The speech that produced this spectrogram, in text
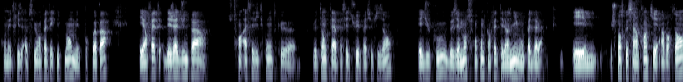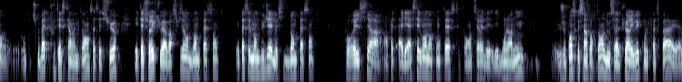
qu'on maîtrise absolument pas techniquement, mais pourquoi pas? Et en fait, déjà d'une part, tu te rends assez vite compte que euh, le temps que tu as passé dessus est pas suffisant, et du coup, deuxièmement, tu te rends compte qu'en fait tes learnings n'ont pas de valeur. Et je pense que c'est un point qui est important. Tu peux pas tout tester en même temps, ça c'est sûr, et t'assurer que tu vas avoir suffisamment de bandes passantes, et pas seulement de budget, mais aussi de bandes passantes pour réussir à en fait, aller assez loin dans ton test pour en tirer des, bons learnings, je pense que c'est important. Nous, ça a pu arriver qu'on ne le fasse pas et a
